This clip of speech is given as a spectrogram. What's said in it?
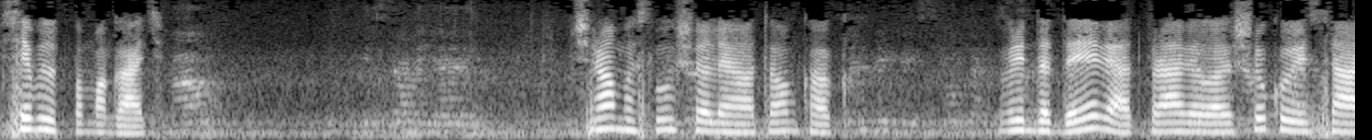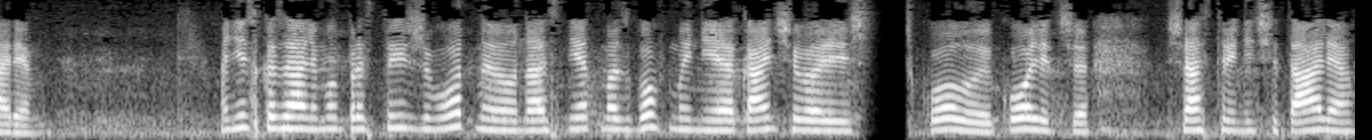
все будут помогать. Вчера мы слушали о том, как Вриндадеви отправила Шуку и Сари. Они сказали, мы простые животные, у нас нет мозгов, мы не оканчивали школу и колледжи, шастры не читали,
